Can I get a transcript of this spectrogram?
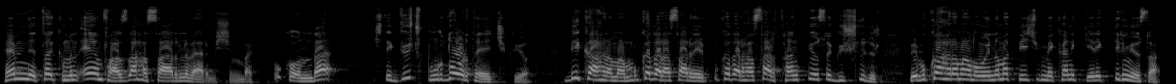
hem de takımın en fazla hasarını vermişim bak. Bu konuda işte güç burada ortaya çıkıyor. Bir kahraman bu kadar hasar verip bu kadar hasar tanklıyorsa güçlüdür. Ve bu kahraman oynamakta hiçbir mekanik gerektirmiyorsa,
